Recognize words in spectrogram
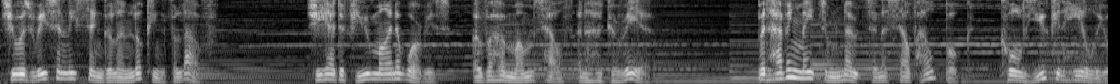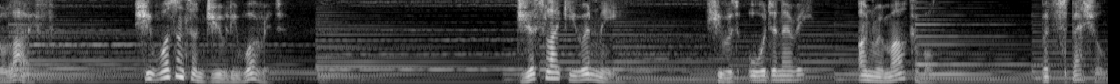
She was recently single and looking for love. She had a few minor worries over her mum's health and her career. But having made some notes in a self help book called You Can Heal Your Life, she wasn't unduly worried. Just like you and me, she was ordinary, unremarkable, but special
